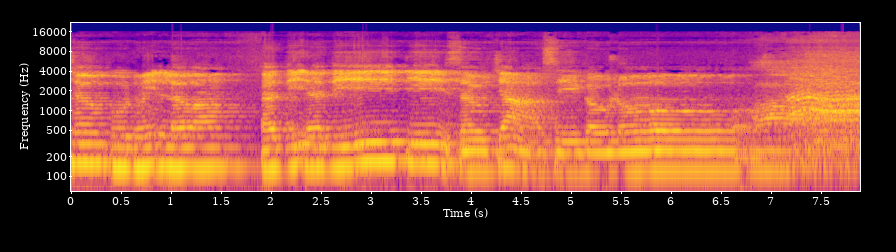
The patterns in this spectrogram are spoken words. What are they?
ချုပ်ကိုတွင်လောအောင်အတိအတိပြည့်စုံကြစေကုန်လော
